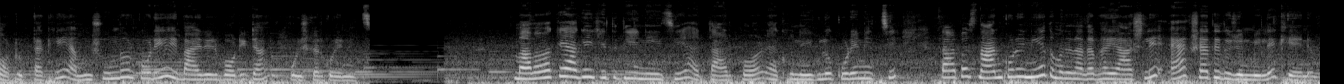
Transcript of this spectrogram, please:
মোটরটাকে এমন সুন্দর করে এই বাইরের বডিটা পরিষ্কার করে নিচ্ছি। মা বাবাকে আগেই খেতে দিয়ে নিয়েছি আর তারপর এখন এইগুলো করে নিচ্ছি। তারপর স্নান করে নিয়ে তোমাদের দাদাভাই আসলে একসাথে দুজন মিলে খেয়ে নেব।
